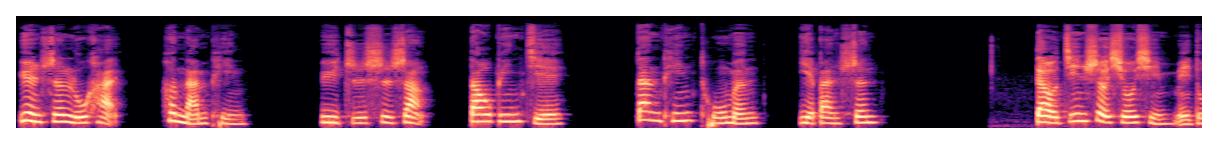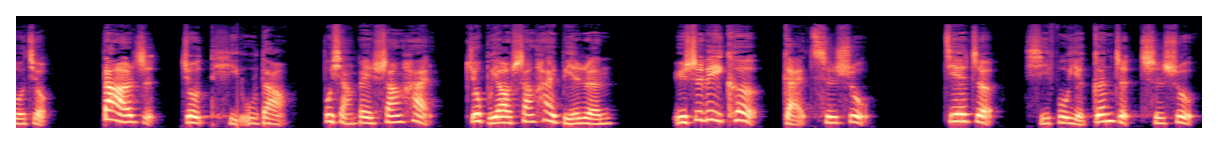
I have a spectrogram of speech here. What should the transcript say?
怨声如海。恨难平，欲知世上刀兵劫，但听屠门夜半声。到金舍修行没多久，大儿子就体悟到，不想被伤害，就不要伤害别人，于是立刻改吃素。接着媳妇也跟着吃素，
